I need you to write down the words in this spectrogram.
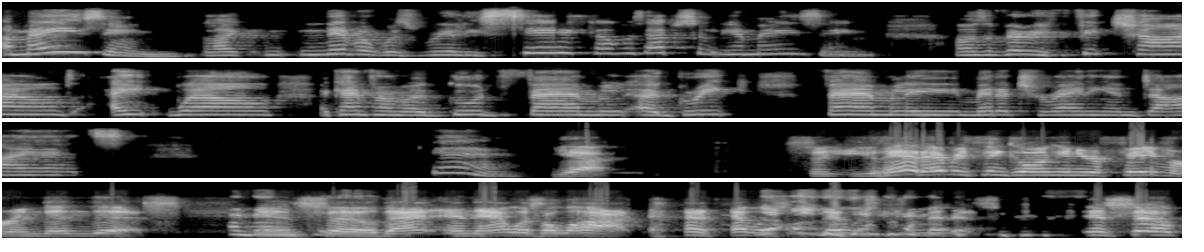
amazing. Like, never was really sick. I was absolutely amazing. I was a very fit child, ate well. I came from a good family, a Greek family, Mediterranean diet. Yeah. Yeah. So you had everything going in your favor, and then this, and, then and so that and that was a lot. that was yeah. that was tremendous. And so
